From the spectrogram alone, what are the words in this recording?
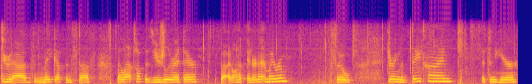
doodads and makeup and stuff. My laptop is usually right there, but I don't have internet in my room. So during the daytime, it's in here,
